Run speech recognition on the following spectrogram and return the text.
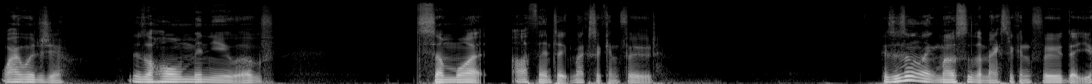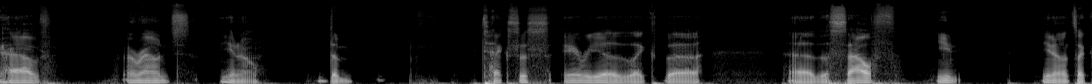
Why would you? There's a whole menu of somewhat authentic Mexican food. Because isn't like most of the Mexican food that you have around, you know, the Texas area, like the uh, the South, you you know, it's like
